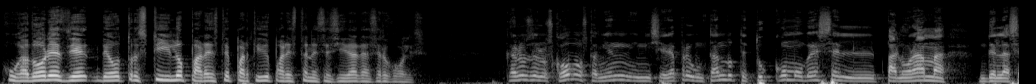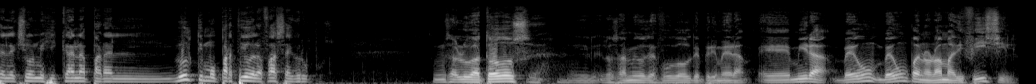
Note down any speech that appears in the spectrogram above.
jugadores de, de otro estilo para este partido y para esta necesidad de hacer goles. Carlos de los Cobos, también iniciaría preguntándote tú cómo ves el panorama de la selección mexicana para el último partido de la fase de grupos. Un saludo a todos y los amigos de fútbol de primera. Eh, mira, veo un, un panorama difícil,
